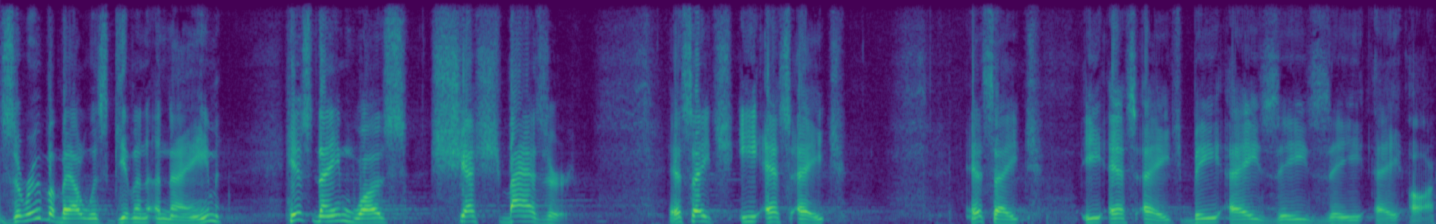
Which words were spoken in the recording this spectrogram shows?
Zerubbabel was given a name. His name was Sheshbazzar, S H E S H, S H E S H B A Z Z A R.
